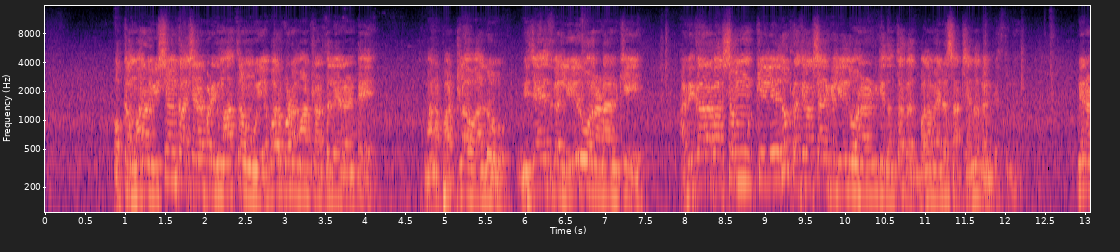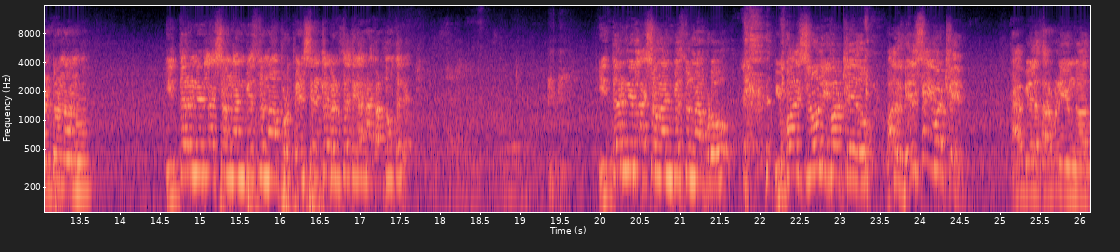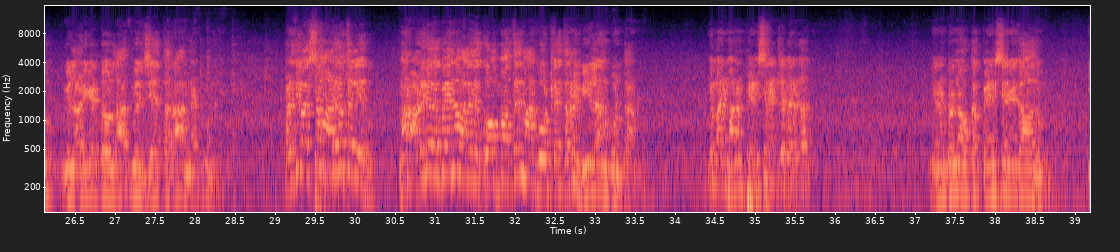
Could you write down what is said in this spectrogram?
ఒక్క మన విషయంకి వచ్చేటప్పటికి మాత్రం ఎవరు కూడా మాట్లాడతలేరంటే మన పట్ల వాళ్ళు నిజాయితీగా లేరు అనడానికి అధికార పక్షంకి లేదు ప్రతిపక్షానికి లేదు అనడానికి ఇదంతా బలమైన సాక్ష్యంగా కనిపిస్తున్నది నేను అంటున్నాను ఇద్దరు నిర్లక్ష్యం కనిపిస్తున్నప్పుడు పెన్షన్ ఎట్లా పెరుగుతుందిగా నాకు అర్థమవుతలేదు. ఇద్దరు నిర్లక్ష్యం కనిపిస్తున్నప్పుడు ఇవ్వాల్సిన వాళ్ళు ఇవ్వట్లేదు వాళ్ళకి తెలిసే ఇవ్వట్లేదు. "ఆ, వీళ్ళ తరపున ఏం కాదు వీళ్ళు అడిగేటోళ్ళా వీళ్ళు చేస్తారా అన్నట్టు ఉంది ప్రతిపక్షం అడగతలేదు. మనం అడగకపోయినా వాళ్ళకి కోపం వస్తుంది మనకు ఓట్లేస్తారని వీళ్ళు అనుకుంటారు. ఇక మరి మనం పెన్షన్ ఎట్లా పెరగాలి? నేను అంటున్న ఒక పెన్షనే కాదు.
